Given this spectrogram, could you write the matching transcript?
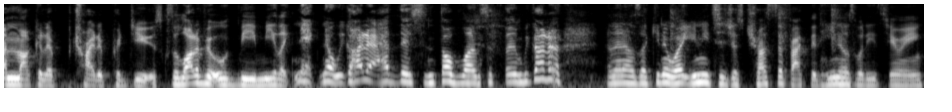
I'm not to try to produce. Because a lot of it would be me like, Nick, no, we got to add this and tabla and stuff. And we got to. And then I was like, you know what? You need to just trust the fact that he knows what he's doing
